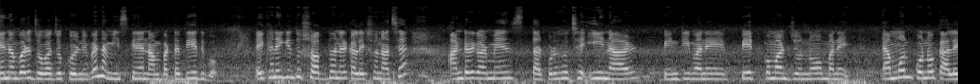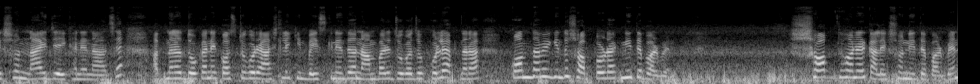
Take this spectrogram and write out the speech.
এই নম্বরে যোগাযোগ করে নেবেন, আমি স্ক্রিনে নাম্বারটা দিয়ে দিব। এখানে কিন্তু সব ধরনের কালেকশন আছে। আন্ডারগার্মেন্টস তারপরে হচ্ছে ইনার পেন্টি মানে পেট কমার জন্য মানে এমন কোনো কালেকশন নাই যে এখানে না আছে। আপনারা দোকানে কষ্ট করে আসলে কিংবা স্ক্রিনে দেওয়া নাম্বারে যোগাযোগ করলে আপনারা কম দামে কিন্তু সব প্রোডাক্ট নিতে পারবেন। সব ধরনের কালেকশন নিতে পারবেন।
